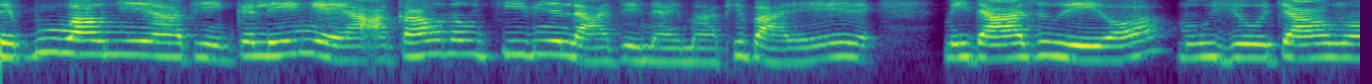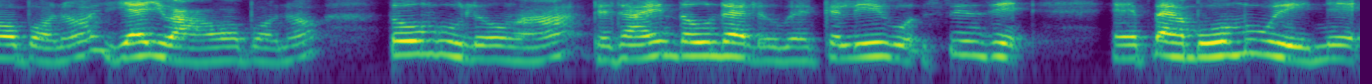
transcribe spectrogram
လေးပူပေါင်းခြင်းအပြင်ကလေးငယ်ဟာအကောင်းဆုံးကြီးပြင်းလာစေနိုင်မှာဖြစ်ပါတယ်တဲ့မိသားစုတွေရောမူကြိုအကြောင်းရောပေါ့နော်ရက်ရွာရောပေါ့နော် သုံးခုလုံးကတတိုင်းသုံးတက်လို့ပဲကလေးကိုအစင်းစင်းအဲပံ့ပိုးမှုတွေနဲ့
